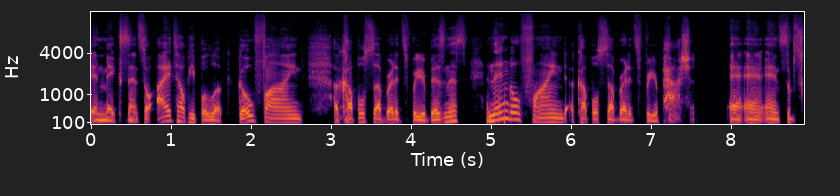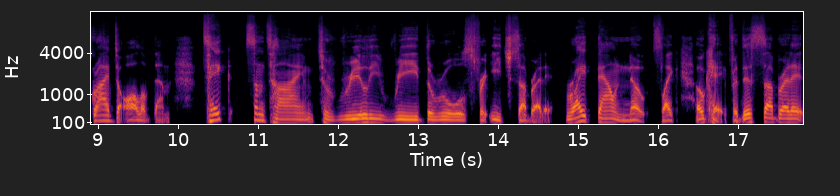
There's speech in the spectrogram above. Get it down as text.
and makes sense. So I tell people, look, go find a couple subreddits for your business and then go find a couple subreddits for your passion and, and, subscribe to all of them. Take some time to really read the rules for each subreddit. Write down notes like, okay, for this subreddit,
